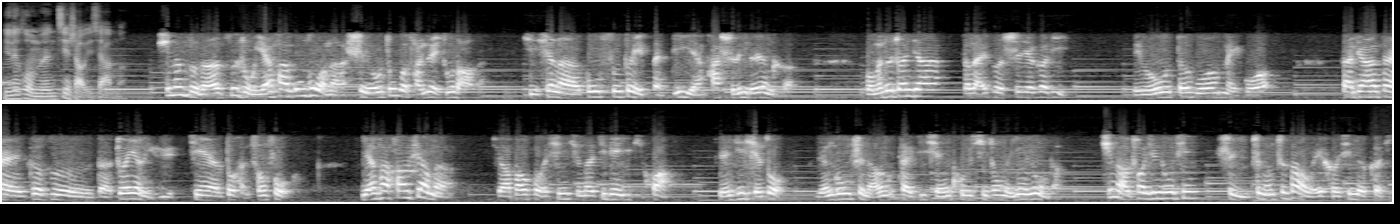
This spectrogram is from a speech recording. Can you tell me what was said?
您能和我们介绍一下吗？西门子的自主研发工作呢，是由中国团队主导的，体现了公司对本地研发实力的认可。我们的专家则来自世界各地，比如德国、美国。大家在各自的专业领域经验都很丰富，研发方向呢，主要包括新型的机电一体化、人机协作、人工智能在机器人控制器中的应用等。青岛创新中心是以智能制造为核心的课题，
